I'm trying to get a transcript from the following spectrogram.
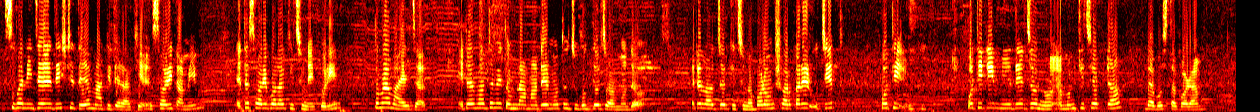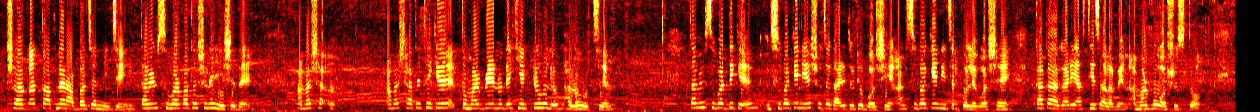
সুবা নিজের দৃষ্টিতে মাটিতে রাখে। সরি তামিম, এতে সরি বলার কিছু নেই পরি তোমরা মায়ের জাত। এটার মাধ্যমে তোমরা আমাদের মতো যুবকদের জন্ম দেওয়া এটা লজ্জার কিছু না, বরং সরকারের উচিত প্রতি প্রতিটি মেয়েদের জন্য এমন কিছু একটা ব্যবস্থা করা। সরকার তো আপনার আব্বাজান নিজেই। তামিম সুবার কথা শুনে হেসে দেয়। আমার আমার সাথে থেকে তোমার ব্রেনও দেখি একটু হলেও ভালো হচ্ছে। তামিম সুবার দিকে সুবাকে নিয়ে সোজা গাড়িতে উঠে বসে। আর সুবাকে নিজের কোলে বসে কাকা, গাড়ি আসতেই চালাবেন, আমার বউ অসুস্থ।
